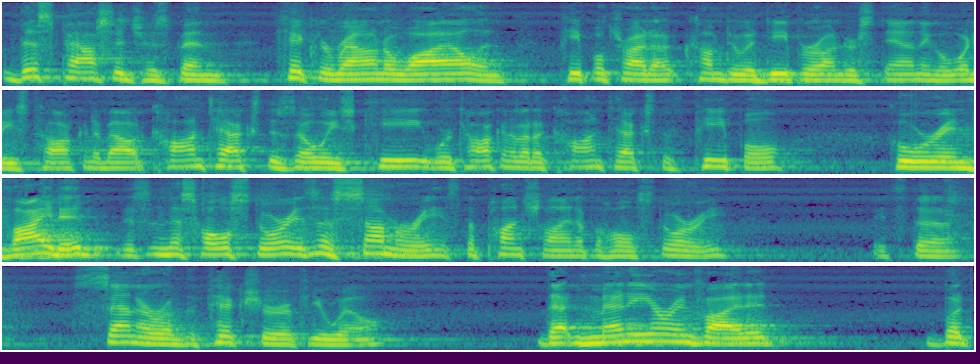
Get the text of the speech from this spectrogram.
this passage has been kicked around a while, and people try to come to a deeper understanding of what he's talking about. Context is always key. We're talking about a context of people who were invited. This is this whole story. Is a summary. It's the punchline of the whole story. It's the center of the picture, if you will that many are invited, but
